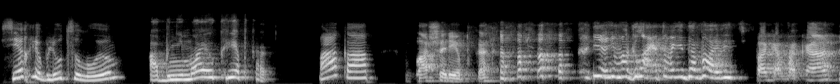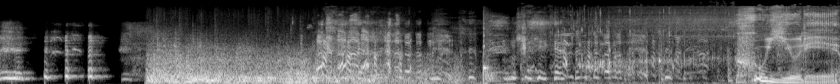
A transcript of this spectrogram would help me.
Всех люблю, целую. Обнимаю крепко. Пока. Ваша репка. Я не могла этого не добавить. Пока-пока. Хуюри.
